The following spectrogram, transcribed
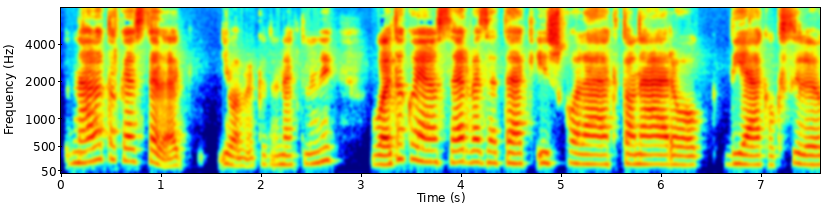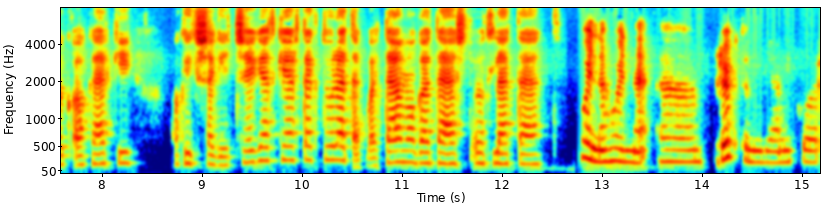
nálatok ez tényleg jól működőnek tűnik. Voltak olyan szervezetek, iskolák, tanárok, diákok, szülők, akárki, akik segítséget kértek tőletek, vagy támogatást, ötletet? Hogyne, hogyne. Rögtön ugye, amikor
